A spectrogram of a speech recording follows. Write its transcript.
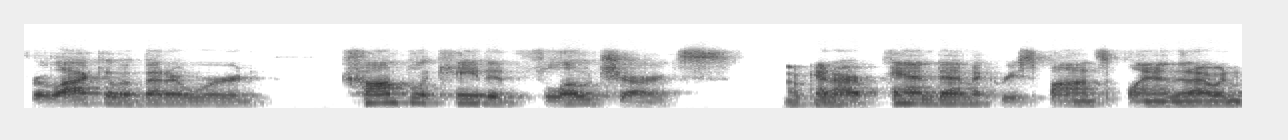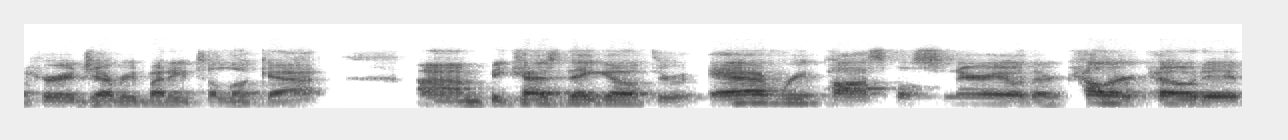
for lack of a better word, complicated flow charts Okay. in our pandemic response plan that I would encourage everybody to look at. Um, because they go through every possible scenario, they're color coded,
